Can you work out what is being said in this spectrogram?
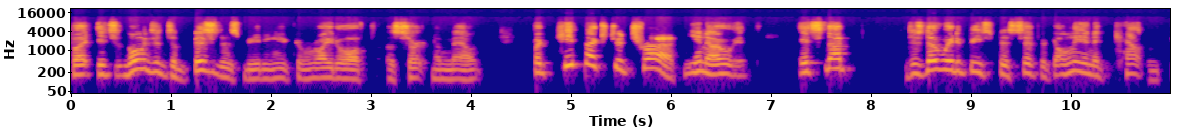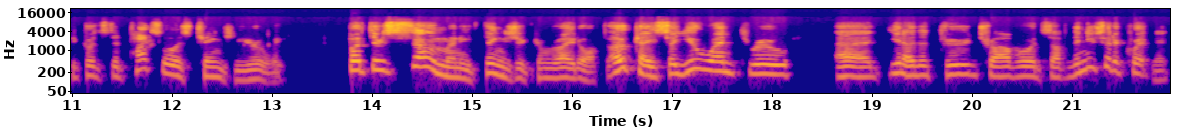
But it's as long as it's a business meeting, you can write off a certain amount. But keep extra track. You know, it, it's not. There's no way to be specific. Only an accountant because the tax laws change yearly. But there's so many things you can write off. Okay, so you went through uh, you know, the food, travel, and stuff. Then you said equipment.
